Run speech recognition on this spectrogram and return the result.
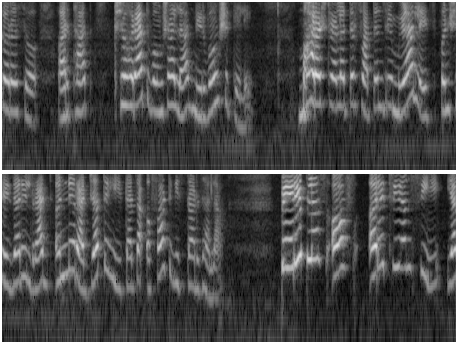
करस अर्थात शहरात वंशाला निर्वंश केले. महाराष्ट्राला तर स्वातंत्र्य मिळालेच पण शेजारील राज अन्य राज्यातही त्याचा अफाट विस्तार झाला. पेरिप्लस ऑफ अरेथ्रियन सी या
